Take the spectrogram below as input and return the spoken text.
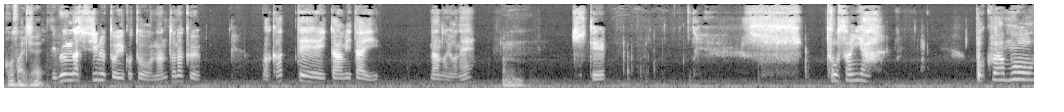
5歳で？自分が死ぬということをなんとなく分かっていたみたいなのよね。うん。そして、父さんや、僕はもう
